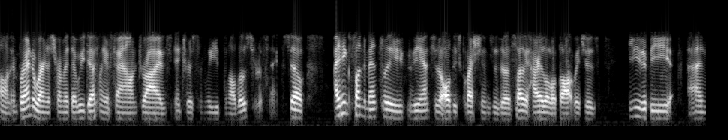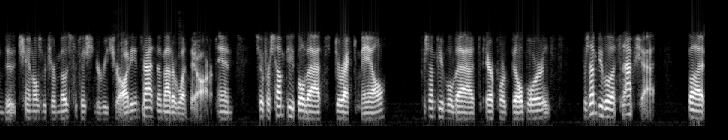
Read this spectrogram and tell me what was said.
um, and brand awareness from it that we definitely have found drives interest and leads and all those sort of things. So I think fundamentally the answer to all these questions is a slightly higher level thought, which is you need to be on the channels which are most efficient to reach your audience at, no matter what they are. And so for some people that's direct mail, for some people that's airport billboards, for some people, that's Snapchat. But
